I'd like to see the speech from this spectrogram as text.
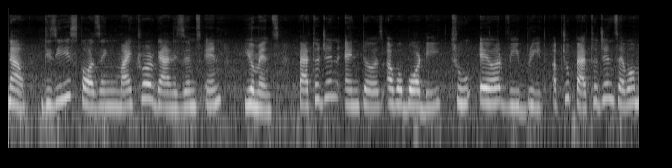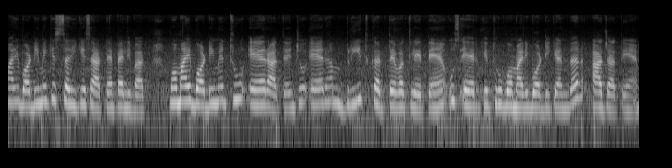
disease causing micro organisms in humans pathogen enters our body through air we breathe अब जो पैथोजेंस है, वो हमारी बॉडी में किस तरीके से आते हैं? पहली बात, वो हमारी बॉडी में थ्रू एयर आते हैं। जो एयर हम ब्रीथ करते वक्त लेते हैं, उस एयर के थ्रू वो हमारी बॉडी के अंदर आ जाते हैं।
